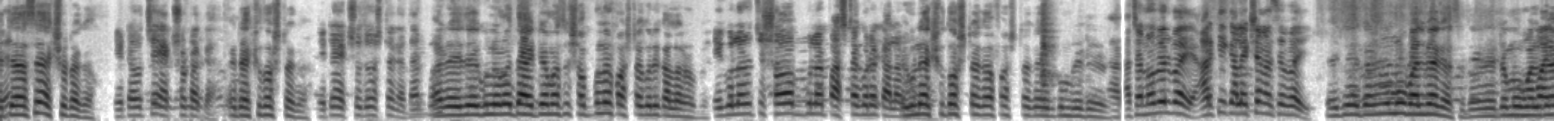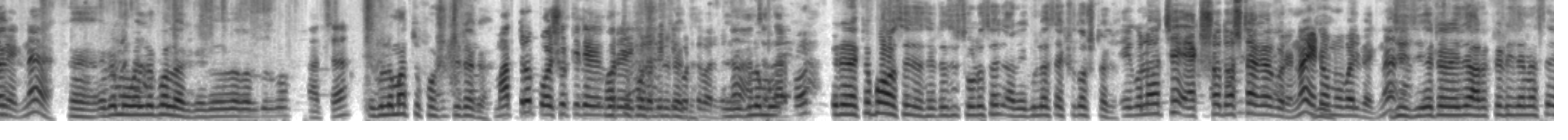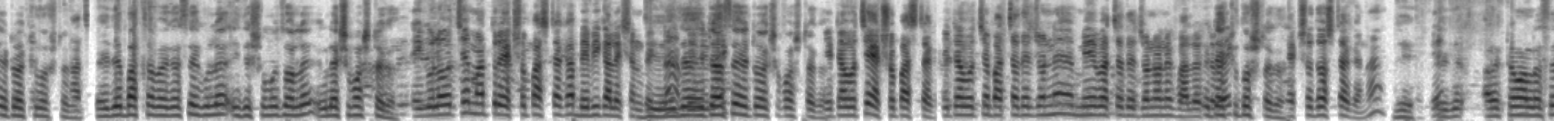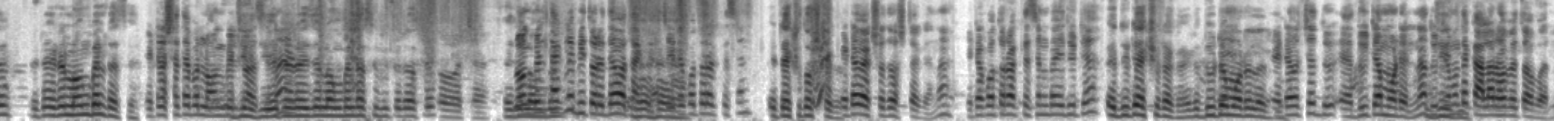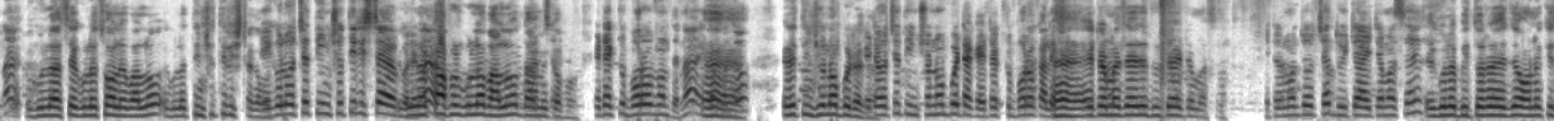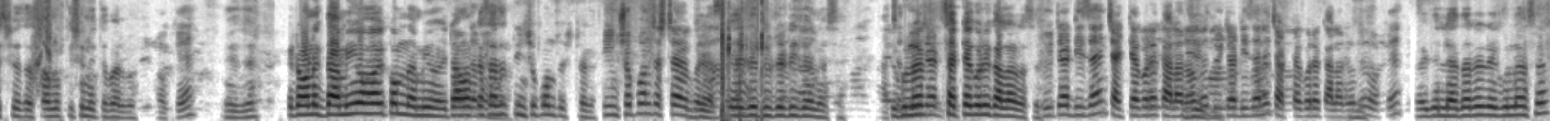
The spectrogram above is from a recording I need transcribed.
এটা আছে একশো টাকা। এটা হচ্ছে একশো টাকা। এটা একশো দশ টাকা। এটা একশো দশ টাকা। তারপর আর এই যে এগুলোর মধ্যে আইটেম আছে সবগুলোর পাঁচটা করে কালার হবে। এগুলোর হচ্ছে সবগুলোর পাঁচটা করে কালার এগুলো একশো দশ টাকা পাঁচ টাকা এরকম রেটের আচ্ছা নোবেল ভাই আর কি কালেকশন আছে ভাই? এই যে মোবাইল ব্যাগ আছে এটা মোবাইল ব্যাগ না? হ্যাঁ এটা মোবাইল ব্যাগ বলে আর কি ব্যবহার করব। আচ্ছা। এগুলো মাত্র পঁয়ষট্টি টাকা। মাত্র পঁয়ষট্টি টাকা করে এগুলো বিক্রি করতে পারবেন এগুলো আচ্ছা, তারপর? এটার একটা বড় সাইজ আছে এটা হচ্ছে ছোট সাইজ আর এগুলো আছে একশো দশ টাকা। এগুলো হচ্ছে একশো দশ টাকা করে না? এটা মোবাইল ব্যাগ না? জি জি এটার এই যে আরেকটা ডিজাইন আছে এটা একশো দশ টাকা। আচ্ছা। এই যে বাচ্চা ব্যাগ আছে এগুলো ঈদের সময় চলে এগুলো একশো পাঁচ টাকা। এগুলো হচ্ছে মাত্র একশো পাঁচ টাকা বেবি কালেকশন ব্যাগ এই যে এটা আছে এটা একশো পাঁচ টাকা। এটা হচ্ছে একশো পাঁচ টাকা। এটা হচ্ছে বাচ্চাদের জন্য মেয়ে বাচ্চাদের জন্য অনেক ভালো এটা একশো দশ টাকা। একশো দশ টাকা না? জি এই যে আরেকটা একটা মাল আছে এটা এটা লং বেল্ট আছে। এটার সাথে আবার লং বেল্ট আছে জি? এটার এই যে লং বেল্ট আছে ভিতরে আছে। ও আচ্ছা। লং বেল্ট থাকলে ভিতরে দেওয়া থাকে। হ্যাঁ, আচ্ছা হ্যাঁ, এটা কত রাখতেছেন? এটা একশো দশ টাকা। এটাও একশো দশ টাকা না? এটা কত রাখতেছেন ভাই এই দুইটা? এই দুইটা একশো টাকা। এটা দুইটা মডেল কি। এটা হচ্ছে দুইটা মডেল না? দুইটার মধ্যে কালার হবে তো আবার না? এগুলো আছে এগুলো চলে ভালো এগুলো তিনশো তিরিশ টাকা এগুলো হচ্ছে তিনশো তিরিশ টাকা করে না? কাপড়গুলা ভালো দামি আচ্ছা। কাপড়। এটা একটু বড় মধ্যে না? এটা হ্যাঁ কত? হ্যাঁ। এটা তিনশো নব্বই টাকা। এটা হচ্ছে তিনশো নব্বই টাকা এটা একটু বড় কালেকশন হ্যাঁ হ্যাঁ, এটার মাঝে দুইটা আইটেম আছে। এটার মধ্যে হচ্ছে দুইটা আইটেম আছে। এগুলোর ভিতরে এই যে অনেক স্পেস আছে অনেক কিছু নিতে পারবে। ওকে এই যে এটা অনেক দামিও হয় কম দামিও হয়। এটা আমার কাছে আছে হয়। তিনশো পঞ্চাশ টাকা। তিনশো পঞ্চাশ টাকা করে আছে। এই যে দুটো ডিজাইন আছে। আচ্ছা, এগুলোর দুইটা- চারটা করে কালার আছে। দুইটা ডিজাইন চারটা করে কালার হবে দুইটা ডিজাইনে চারটা করে কালার হবে ওকে এই যে লেদারের এগুলো আছে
